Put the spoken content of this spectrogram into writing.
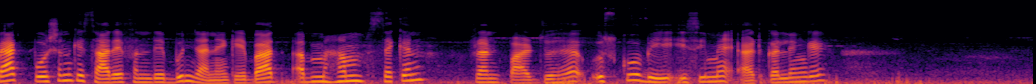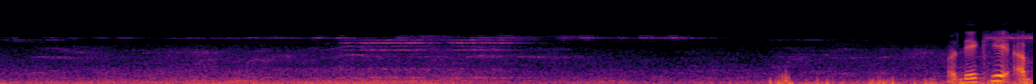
बैक पोर्शन के सारे फंदे बुन जाने के बाद अब हम सेकंड फ्रंट पार्ट जो है, उसको भी इसी में ऐड कर लेंगे। और देखिए, अब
